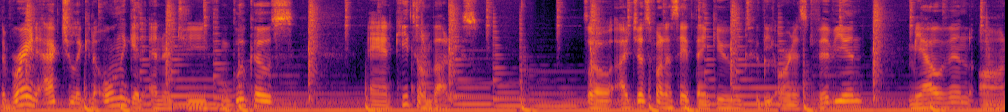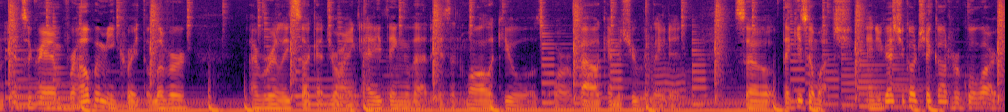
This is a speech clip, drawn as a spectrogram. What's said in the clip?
The brain actually can only get energy from glucose, and ketone bodies. So I just want to say thank you to the artist Vivian Meowvian on Instagram for helping me create the liver. I really suck at drawing anything that isn't molecules or biochemistry related. So thank you so much, and you guys should go check out her cool art.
